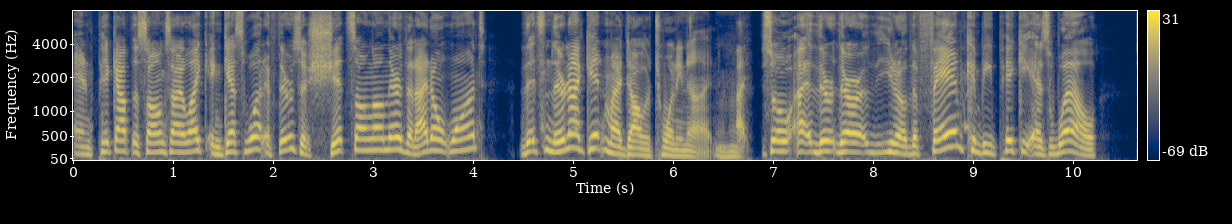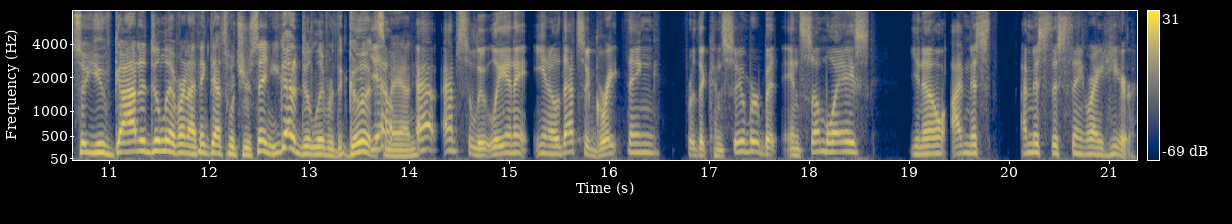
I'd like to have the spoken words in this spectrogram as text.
and pick out the songs I like, and guess what? If there's a shit song on there that I don't want, that's they're not getting my dollar twenty I- So uh, there, there are you know the fan can be picky as well. So you've got to deliver, and I think that's what you're saying. You got to deliver the goods, yeah, man. a- absolutely, and it, you know that's a great thing for the consumer. But in some ways, you know, I miss I miss this thing right here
